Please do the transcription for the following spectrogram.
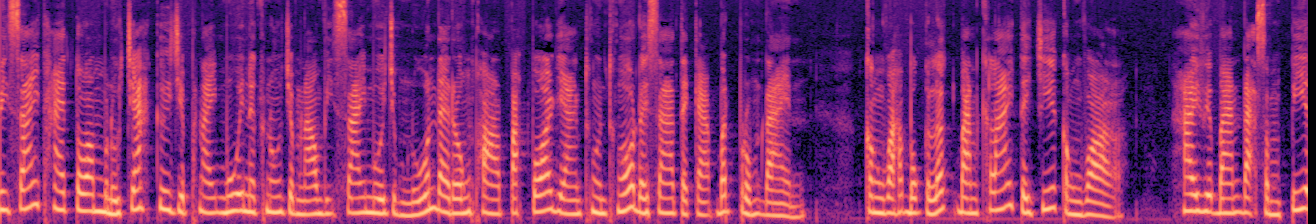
វិស័យថែទាំមនុស្សចាស់គឺជាផ្នែកមួយនៅក្នុងចំណោមវិស័យមួយចំនួនដែលរងផលប៉ះពាល់យ៉ាងធ្ងន់ធ្ងរដោយសារតែការបិទព្រំដែនកង្វះបុគ្គលិកបានคล้ายទៅជាកង្វល់ហើយវាបានដាក់សម្ពាធ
